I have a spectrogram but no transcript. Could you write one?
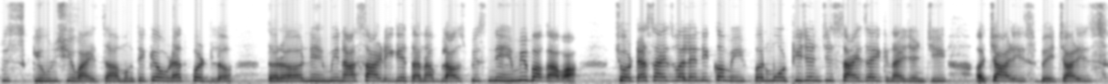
पीस घेऊन शिवायचा. मग ते केवढ्यात पडलं? तर नेहमी ना साडी घेताना ब्लाऊज पीस नेहमी बघावा. छोट्या साईजवाल्यांनी कमी पण मोठी ज्यांची साईज आहे की नाही ज्यांची चाळीस बेचाळीस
